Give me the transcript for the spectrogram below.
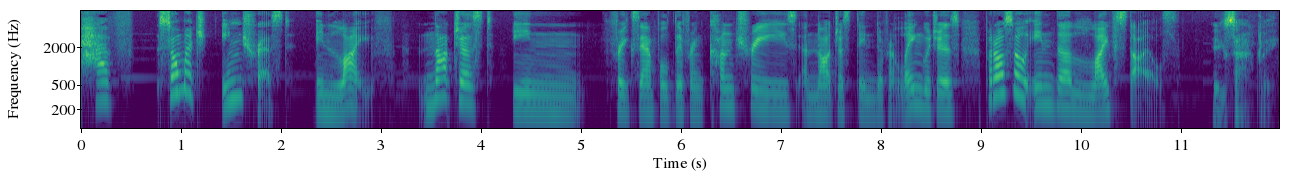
have so much interest in life, not just in for example, different countries and not just in different languages, but also in the lifestyles. Exactly.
